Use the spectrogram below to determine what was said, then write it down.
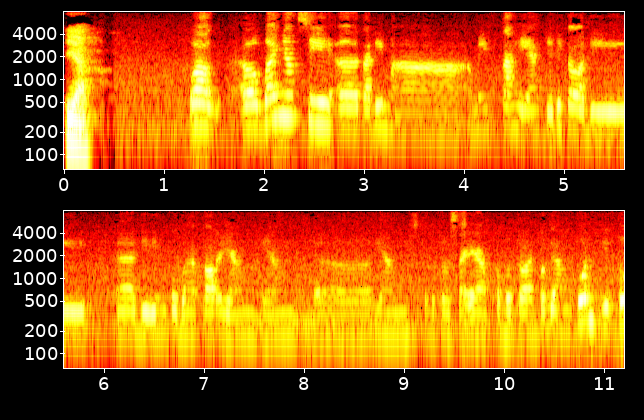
Iya. Wow uh, banyak sih uh, tadi uh, Miftah ya. Jadi kalau di uh, di inkubator yang yang uh, yang kebetulan saya kebetulan pegang pun itu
